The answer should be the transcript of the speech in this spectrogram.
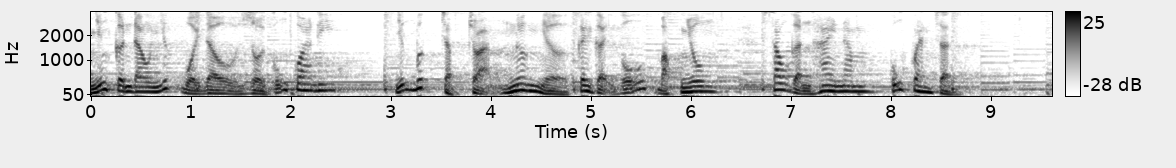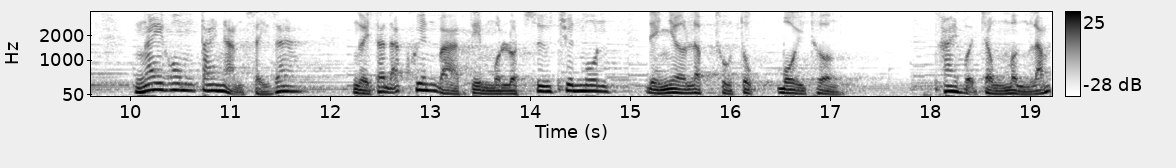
Những cơn đau nhức buổi đầu rồi cũng qua đi. Những bước chập choạng nương nhờ cây gậy gỗ bọc nhôm Sau gần hai năm cũng quen dần. Ngay hôm tai nạn xảy ra, Người ta đã khuyên bà tìm một luật sư chuyên môn Để nhờ lập thủ tục bồi thường. Hai vợ chồng mừng lắm.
